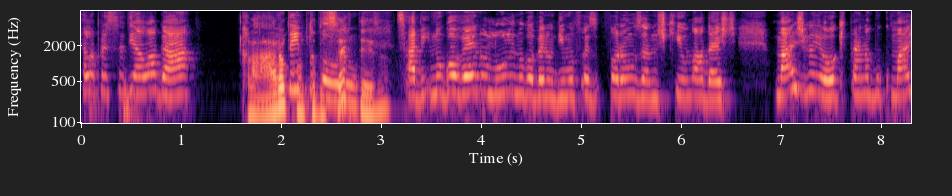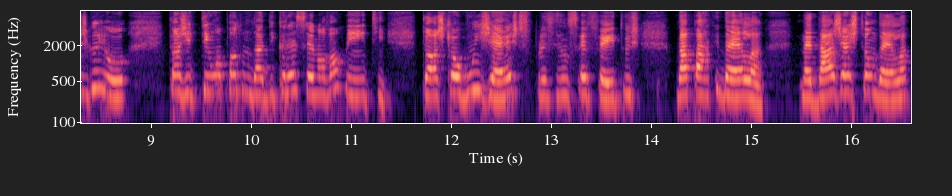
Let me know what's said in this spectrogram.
Ela precisa dialogar. Claro, com toda todo, certeza. Sabe, no governo Lula e no governo Dilma foram os anos que o Nordeste mais ganhou, que Pernambuco mais ganhou. Então a gente tem uma oportunidade de crescer novamente. Então acho que alguns gestos precisam ser feitos da parte dela, né, da gestão dela.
